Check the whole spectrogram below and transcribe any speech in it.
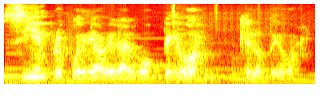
siempre puede haber algo peor que lo peor.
